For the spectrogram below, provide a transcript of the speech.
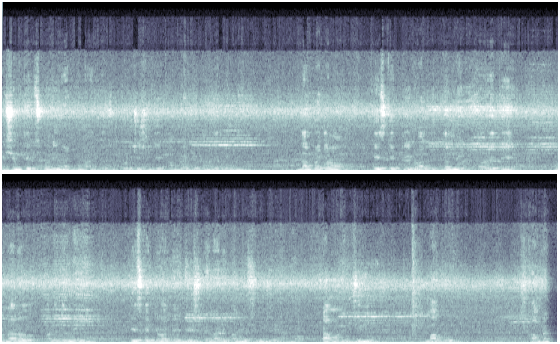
విషయం తెలుసుకొని వెంటనే మనకి పోలీస్ స్టేషన్కి కంప్లైంట్ ఇవ్వడం జరిగింది. దాని ప్రకారం కేసు కట్టి వాళ్ళిద్దరిని ఎవరైతే ఉన్నారో వాళ్ళిద్దరిని కేసు కట్టి వాళ్ళని జ్యుడిషియల్ రిమాండ్కి పంపించడం జరిగింది గ్రామం నుంచి మాకు కంప్లైంట్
